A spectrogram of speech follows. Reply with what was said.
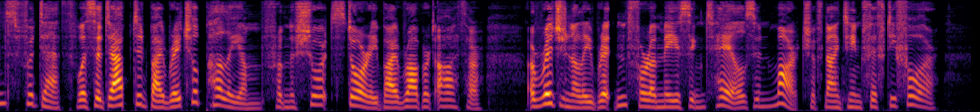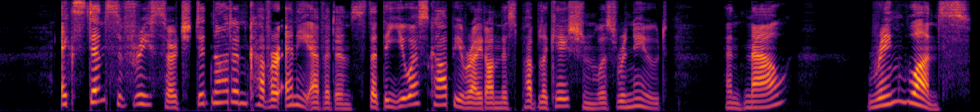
Once for Death was adapted by Rachel Pulliam from the short story by Robert Arthur, originally written for Amazing Tales in March of 1954. Extensive research did not uncover any evidence that the U.S. copyright on this publication was renewed. And now, Ring Once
